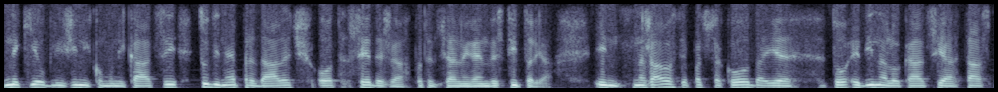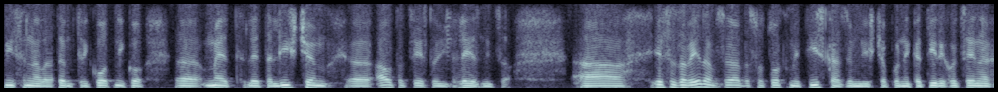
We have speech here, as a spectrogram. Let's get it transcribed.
nekje v bližini komunikacij, tudi ne predaleč od sedeža potencijalnega investitorja. In nažalost je pač tako, da je to edina lokacija, ta smiselna v tem trikotniku uh, med letališčem, uh, avtocesto in železnico. Uh, jaz se zavedam, seveda, da so to kmetijska zemljišča po nekaterih ocenah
